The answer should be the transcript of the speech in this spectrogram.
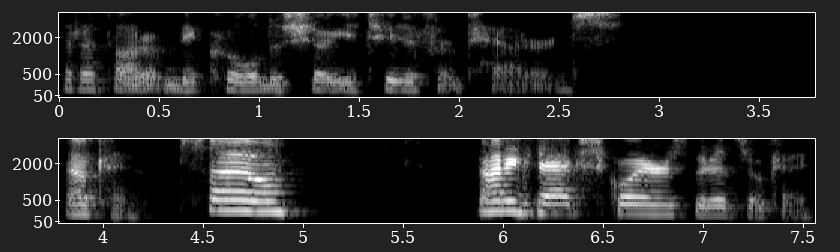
but I thought it would be cool to show you two different patterns. Okay, so not exact squares, but it's okay.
